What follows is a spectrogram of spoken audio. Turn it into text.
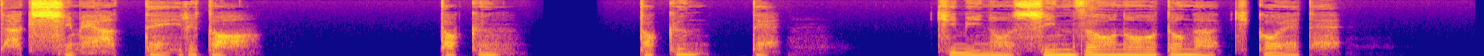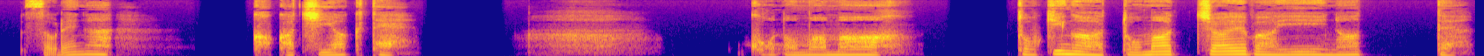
抱きしめ合っていると、とくん、とくんって君の心臓の音が聞こえて、それが心地よくて、このまま時が止まっちゃえばいいなって、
